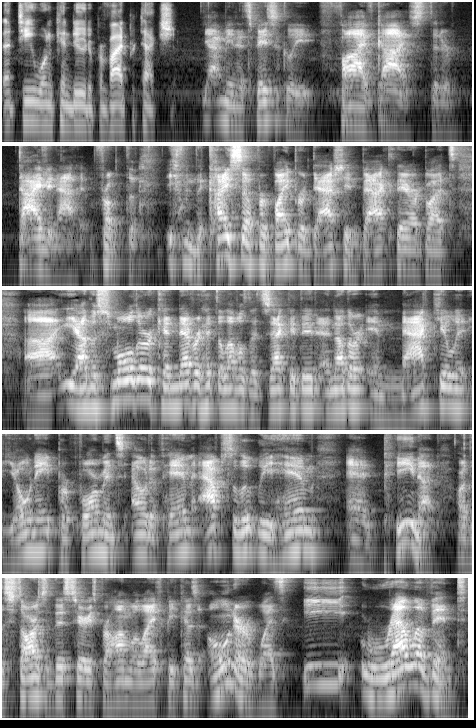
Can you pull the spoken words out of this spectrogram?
that T1 can do to provide protection. Yeah, I mean, it's basically five guys that are diving at him from the even the Kai'Sa for Viper dashing back there. But uh, yeah, the Smolder can never hit the levels that Zeka did. Another immaculate Yone performance out of him. Absolutely him and Peanut are the stars of this series for Hanwha Life because Oner was irrelevant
